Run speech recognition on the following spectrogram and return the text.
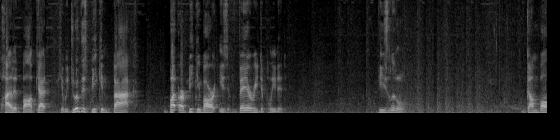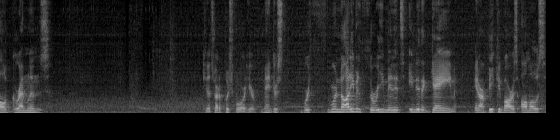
Pilot Bobcat Okay, we do have this beacon back, but our beacon bar is very depleted. These little gumball gremlins. Okay, let's try to push forward here. Man, there's we're we're not even three minutes into the game, and our beacon bar is almost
